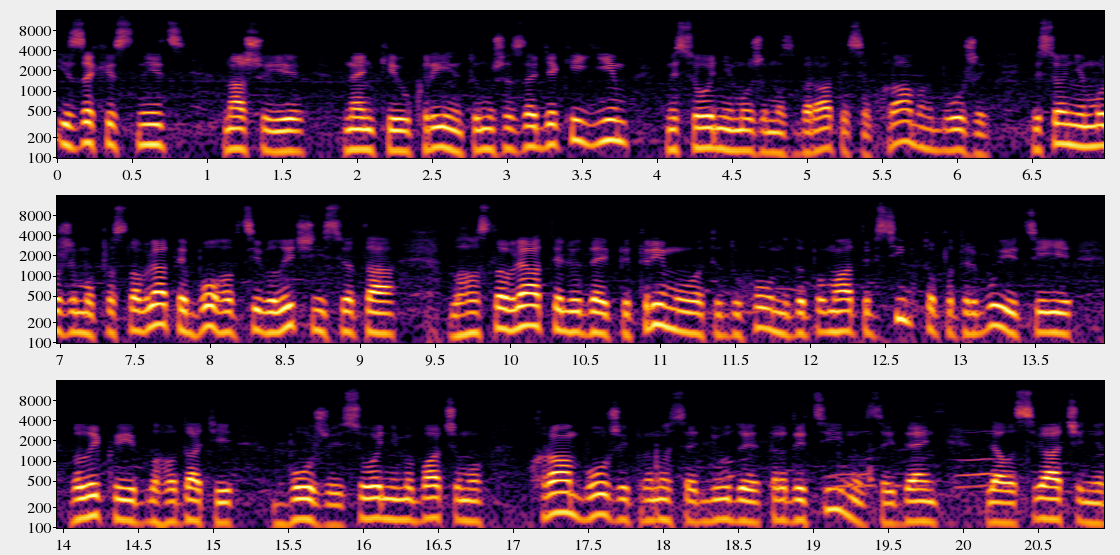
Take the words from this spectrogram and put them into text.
і захисниць нашої неньки України, тому що завдяки їм ми сьогодні можемо збиратися в храмах Божих. Ми сьогодні можемо прославляти Бога в ці величні свята, благословляти людей, підтримувати духовно, допомагати всім, хто потребує цієї великої благодаті Божої. Сьогодні ми бачимо в храм Божий приносять люди традиційно в цей день для освячення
